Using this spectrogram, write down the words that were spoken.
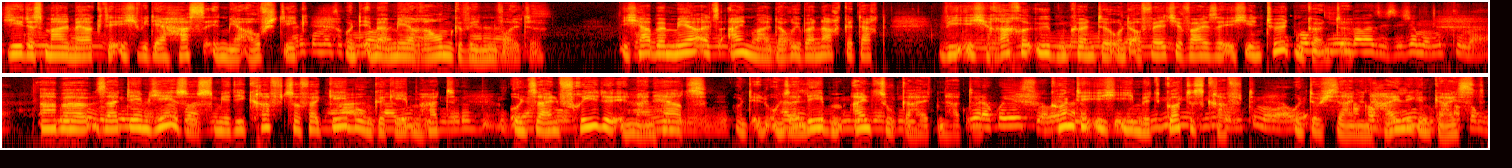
Jedes Mal merkte ich, wie der Hass in mir aufstieg und immer mehr Raum gewinnen wollte. Ich habe mehr als einmal darüber nachgedacht, wie ich Rache üben könnte und auf welche Weise ich ihn töten könnte. Aber seitdem Jesus mir die Kraft zur Vergebung gegeben hat und sein Friede in mein Herz und in unser Leben Einzug gehalten hatte, konnte ich ihm mit Gottes Kraft und durch seinen Heiligen Geist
